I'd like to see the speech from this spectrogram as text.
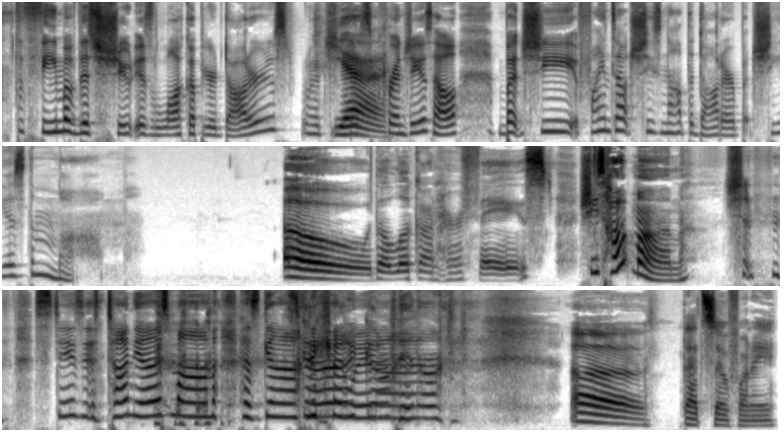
the theme of this shoot is lock up your daughters, which Yeah. is cringy as hell. But she finds out she's not the daughter, but she is the mom. Oh, the look on her face. She's hot mom. Stacey Tanya's mom has got, it going on. Uh, that's so funny.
